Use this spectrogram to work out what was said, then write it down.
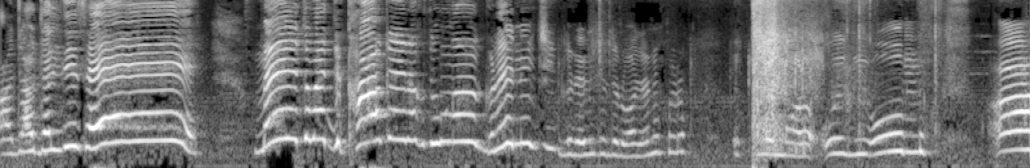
आ जाओ, जल्दी से। मैं तुम्हें दिखा के रख दूँगा। ग्रेनी जी ग्रेनी से दरवाज़ा नहीं खुल। रहा मारा ओएगी, ओ मु- आ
